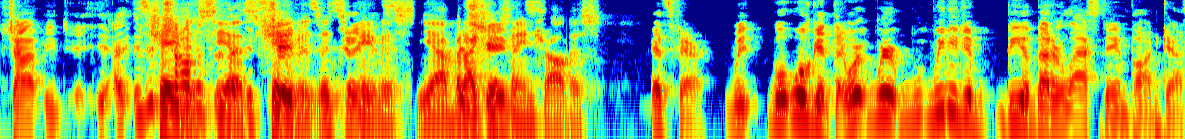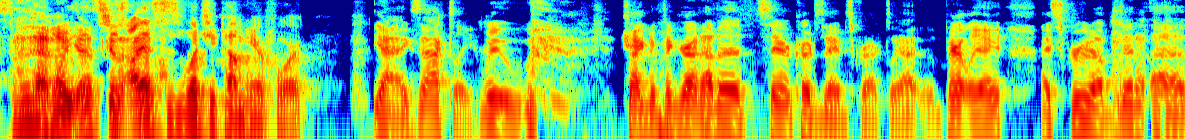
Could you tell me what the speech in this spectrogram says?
Chavis, is it Chavis? Chavis? Yeah, it's, Chavis. It's Chavis. Chavis. Yeah, but it's I keep Chavis. saying Chavis. It's fair. We we'll, we'll get there. We're, we're, we need to be a better last name podcast. That, I guess because this is what you come here for. Yeah, exactly. We, we trying to figure out how to say our coach's names correctly. I, apparently, I, I screwed up Ven, uh,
